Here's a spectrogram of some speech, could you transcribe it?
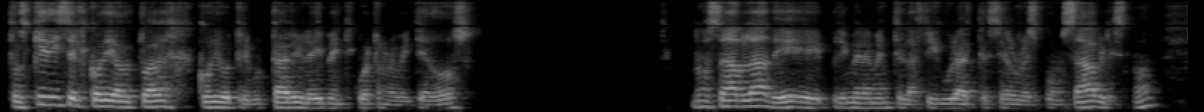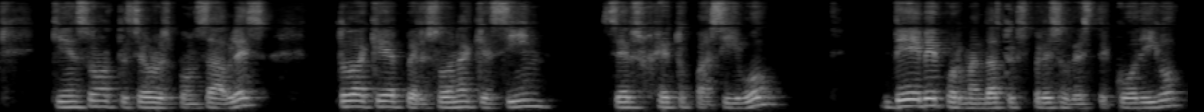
Entonces, ¿qué dice el código actual? Código tributario, ley 2492. Nos habla de, eh, primeramente, la figura de terceros responsables, ¿no? ¿Quién son los terceros responsables? Toda aquella persona que sin ser sujeto pasivo debe, por mandato expreso de este código,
